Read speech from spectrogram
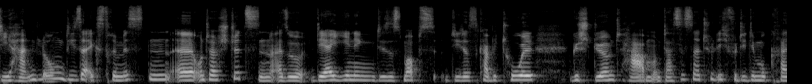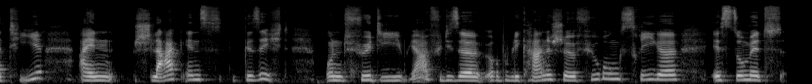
die Handlungen dieser Extremisten äh, unterstützen, also derjenigen dieses Mobs, die das Kapitol gestürmt haben. Und das ist natürlich für die Demokratie ein Schlag ins Gesicht. Und für die, ja, für diese republikanische Führungsriege ist somit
